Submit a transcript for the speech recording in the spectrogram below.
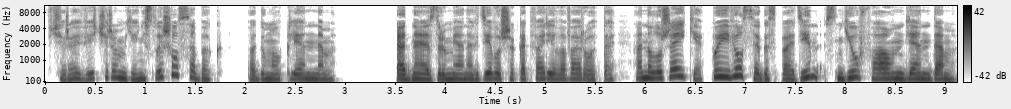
«Вчера вечером я не слышал собак», — подумал Кленном. Одна из румяных девушек отворила ворота, а на лужайке появился господин с Ньюфаундлендом.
